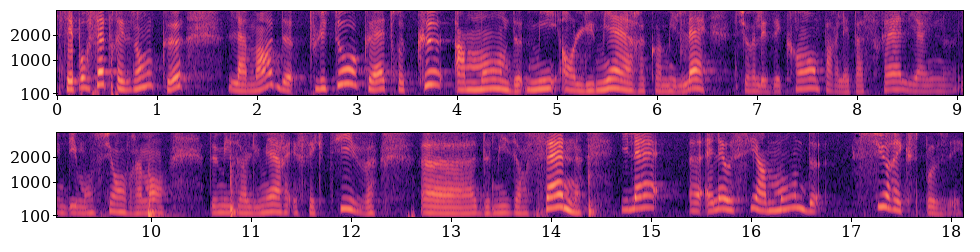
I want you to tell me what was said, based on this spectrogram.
C'est pour cette raison que la mode, plutôt qu'être que un monde mis en lumière comme il l'est sur les écrans, par les passerelles, il y a une, dimension vraiment de mise en lumière effective, euh, de mise en scène, il est elle est aussi un monde surexposé.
